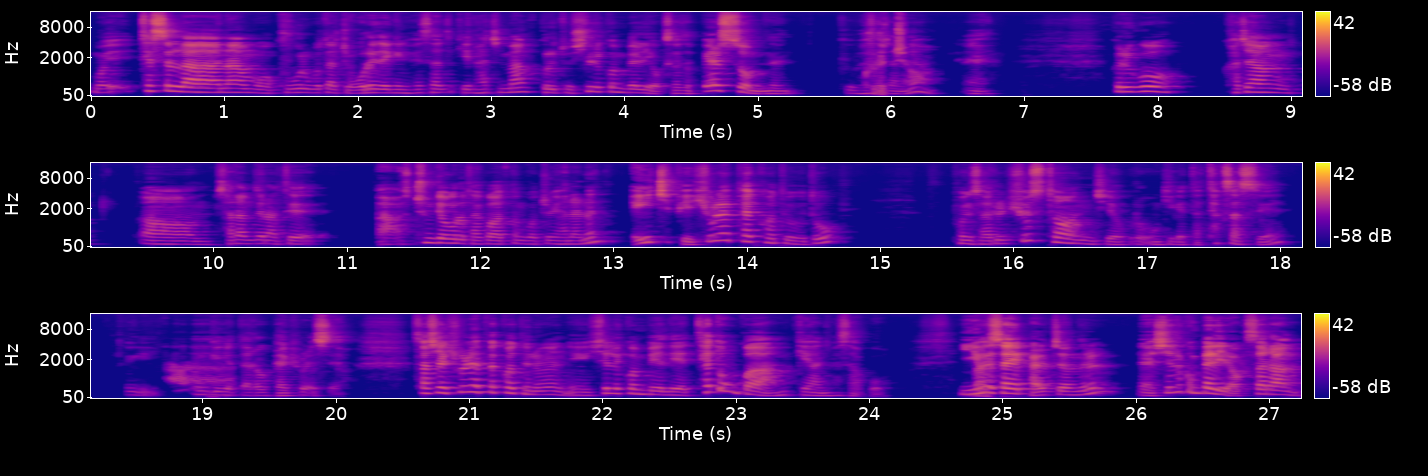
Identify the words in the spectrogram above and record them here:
뭐 테슬라나 뭐 구글보다 좀 오래되긴 회사이긴 하지만 그래도 실리콘밸리 역사에서 뺄 수 없는 그 회사잖아요. 예. 그리고 가장 어, 사람들한테 아, 충격으로 다가왔던 것 중에 하나는 HP 휴렛 패커드도 본사를 휴스턴 지역으로 옮기겠다 텍사스에 아. 옮기겠다라고 발표를 했어요. 사실 휴렛 패커드는 이 실리콘밸리의 태동과 함께한 회사고 이 맞습니다. 회사의 발전을 네, 실리콘밸리 역사랑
